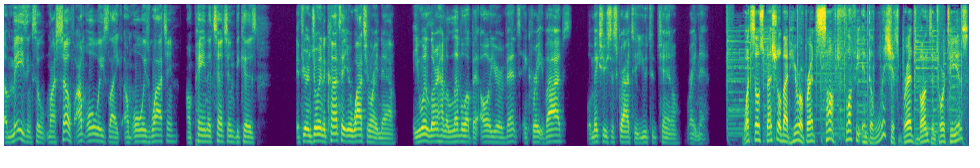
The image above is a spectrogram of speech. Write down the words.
amazing. So myself, I'm always like I'm always watching. I'm paying attention because if you're enjoying the content you're watching right now and you want to learn how to level up at all your events and create vibes, well, make sure you subscribe to the YouTube channel right now. What's so special about Hero Bread's soft, fluffy, and delicious breads, buns, and tortillas?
